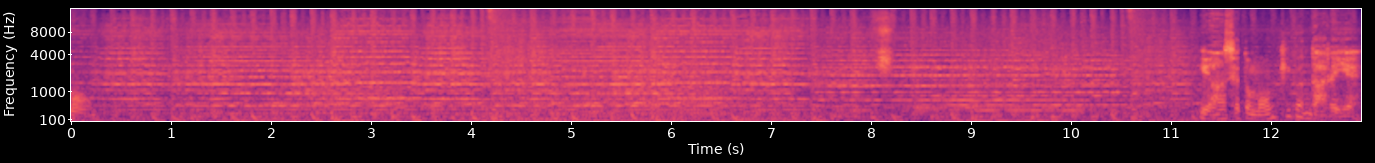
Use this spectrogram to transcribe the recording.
मोम। यहाँ से तो मोम की गंध आ रही है।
